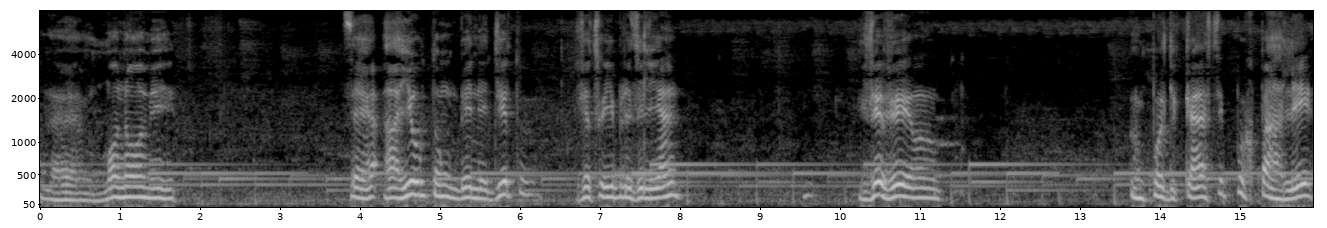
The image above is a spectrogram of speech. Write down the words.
É, meu nome é Ailton Benedito, je suis brésilien. Je vais un, un podcast pour parler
